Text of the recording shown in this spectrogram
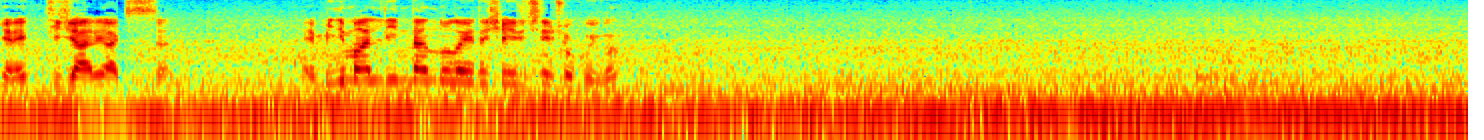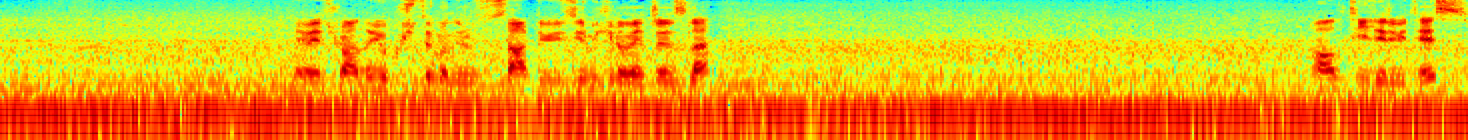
gerek ticari açısı. E, minimalliğinden dolayı da şehir içine çok uygun. Evet şu anda yokuş tırmanıyoruz saatte 120 km hızla. 6 ileri vites.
